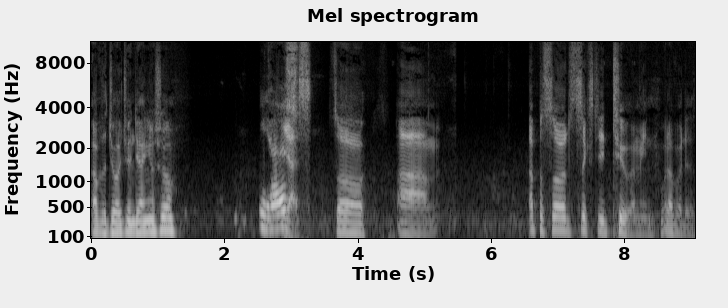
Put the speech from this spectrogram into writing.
of the George and Daniel show. Yes. Yes. So, um, episode 62. I mean, whatever it is,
